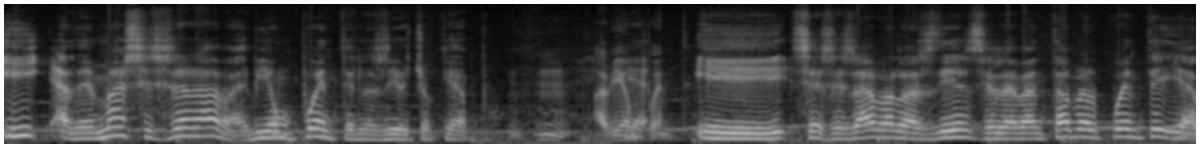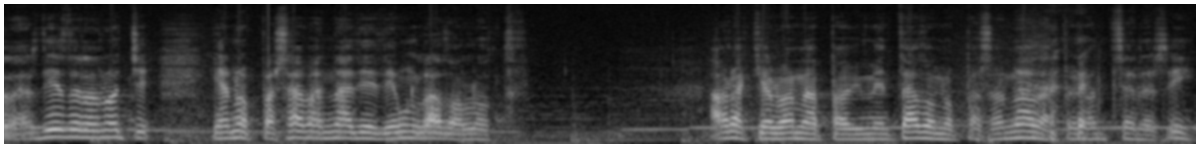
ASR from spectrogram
Y además se cerraba, había un puente en el río Choqueapo había un puente. Y se cesaba a las 10, se levantaba el puente y a las 10 de la noche ya no pasaba nadie de un lado al otro. Ahora que lo han pavimentado no pasa nada, pero antes era así.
